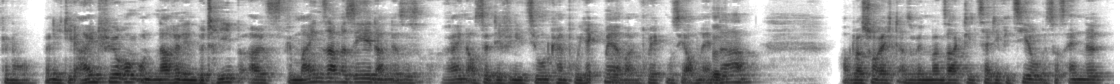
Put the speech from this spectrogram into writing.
Genau. Wenn ich die Einführung und nachher den Betrieb als gemeinsame sehe, dann ist es rein aus der Definition kein Projekt mehr, aber ein Projekt muss ja auch ein Ende mhm. haben. Aber du hast schon recht. Also wenn man sagt, die Zertifizierung ist das Ende,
